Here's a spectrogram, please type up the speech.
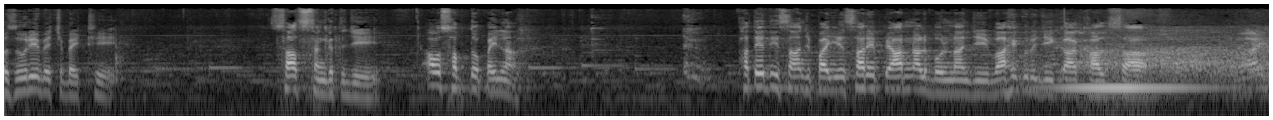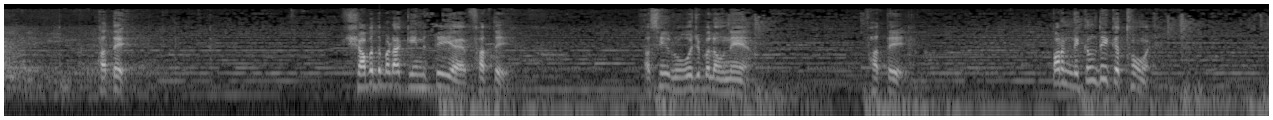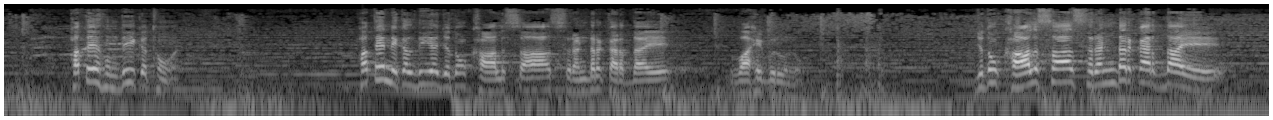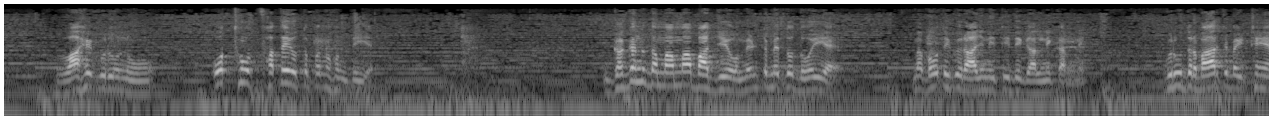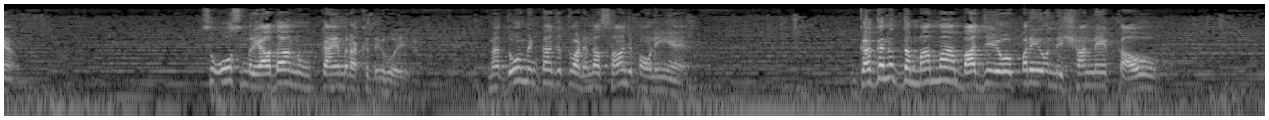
ਹਜ਼ੂਰੀ ਵਿੱਚ ਬੈਠੀ ਸਤ ਸੰਗਤ ਜੀ, ਆਓ ਸਭ ਤੋਂ ਪਹਿਲਾਂ ਫਤਿਹ ਦੀ ਸਾਂਝ ਪਾਈਏ, ਸਾਰੇ ਪਿਆਰ ਨਾਲ ਬੋਲਣਾ ਜੀ, ਵਾਹਿਗੁਰੂ ਜੀ ਕਾ ਖਾਲਸਾ। ਫਤਿਹ। ਸ਼ਬਦ ਬੜਾ ਕੀਮਤੀ ਹੈ, ਫਤਿਹ। ਅਸੀਂ ਰੋਜ਼ ਬੁਲਾਉਨੇ ਆ ਫਤਿਹ। ਪਰ ਨਿਕਲਦੀ ਕਿੱਥੋਂ ਹੈ? ਫਤਿਹ ਹੁੰਦੀ ਕਿੱਥੋਂ ਹੈ? ਫਤਿਹ ਨਿਕਲਦੀ ਹੈ ਜਦੋਂ ਖਾਲਸਾ ਸਰੈਂਡਰ ਕਰਦਾ ਏ ਵਾਹਿਗੁਰੂ ਨੂੰ। ਜਦੋਂ ਖਾਲਸਾ ਸਰੈਂਡਰ ਕਰਦਾ ਏ ਵਾਹਿਗੁਰੂ ਨੂੰ, ਉੱਥੋਂ ਫਤਿਹ ਉਤਪੰਨ ਹੁੰਦੀ ਹੈ। ਗਗਨ ਦਮਾਮਾ ਬਾਜਿਓ, ਮਿੰਟ ਮੇ ਤੋਂ ਦੋ ਹੀ ਹੈ। ਮੈਂ ਬਹੁਤੀ ਕੋਈ ਰਾਜਨੀਤੀ ਦੀ ਗੱਲ ਨਹੀਂ ਕਰਨੀ। ਗੁਰੂ ਦਰਬਾਰ 'ਚ ਬੈਠੇ ਆ। ਸੋ ਉਸ ਮਰਿਆਦਾ ਨੂੰ ਕਾਇਮ ਰੱਖਦੇ ਹੋਏ ਮੈਂ 2 ਮਿੰਟਾਂ 'ਚ ਤੁਹਾਡੇ ਨਾਲ ਸਾਂਝ ਪਾਉਣੀ ਹੈ। ਗਗਨ ਦਮਾਮਾ ਬਾਜਿਓ, ਪਰਿਓ ਨਿਸ਼ਾਨੇ ਕਾਓ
